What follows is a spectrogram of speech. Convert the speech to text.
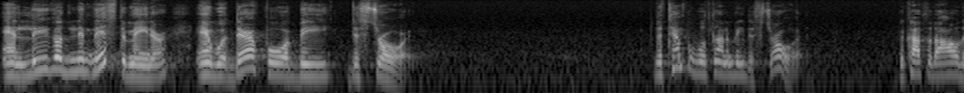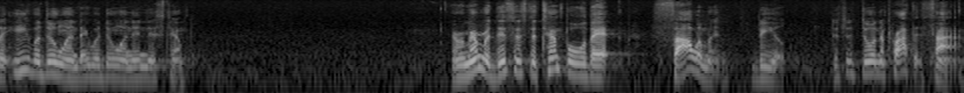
and legal misdemeanor and would therefore be destroyed. The temple was going to be destroyed because of all the evil doing they were doing in this temple. And remember, this is the temple that Solomon built. This is during the prophet's time.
